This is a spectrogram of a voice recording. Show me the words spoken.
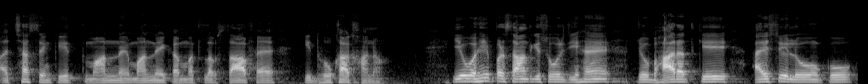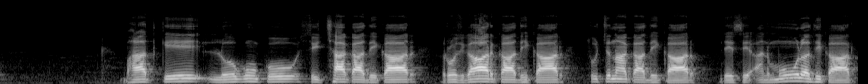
अच्छा संकेत मानने मानने का मतलब साफ़ है कि धोखा खाना। ये वही प्रशांत किशोर जी हैं जो भारत के ऐसे लोगों को, भारत के लोगों को शिक्षा का अधिकार, रोज़गार का अधिकार, सूचना का अधिकार जैसे अनमोल अधिकार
